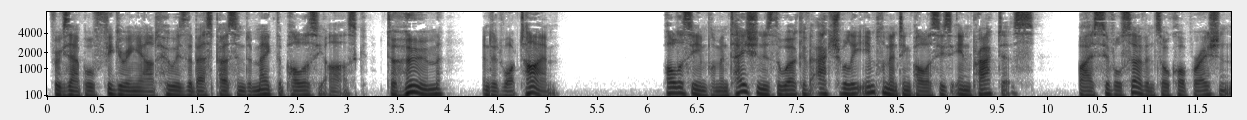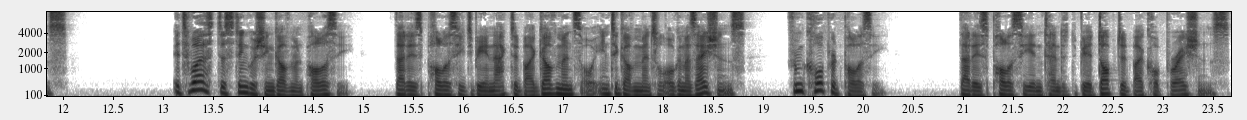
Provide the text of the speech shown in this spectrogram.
for example, figuring out who is the best person to make the policy ask, to whom, and at what time. Policy implementation is the work of actually implementing policies in practice by civil servants or corporations. It's worth distinguishing government policy, that is, policy to be enacted by governments or intergovernmental organizations, from corporate policy, that is, policy intended to be adopted by corporations.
